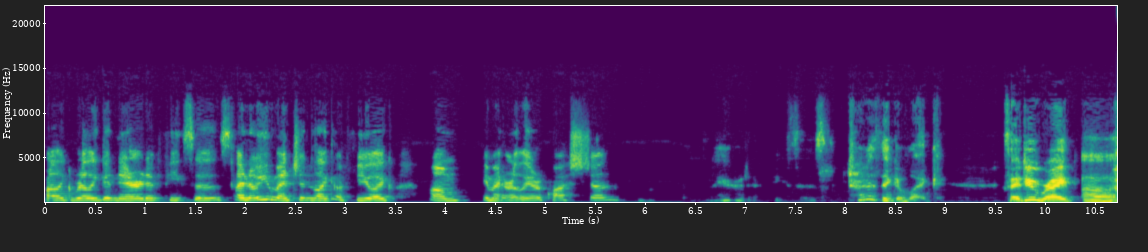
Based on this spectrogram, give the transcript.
are like really good narrative pieces? I know you mentioned like a few like um in my earlier question. Narrative pieces. I'm trying to think of like because I do write uh,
